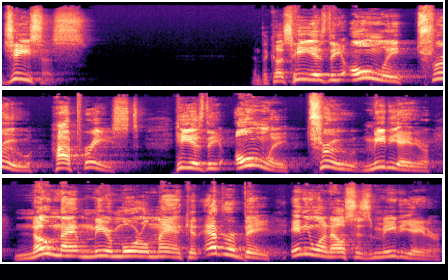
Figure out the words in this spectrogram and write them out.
Jesus. And because he is the only true high priest, he is the only true mediator. No man, mere mortal man could ever be anyone else's mediator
